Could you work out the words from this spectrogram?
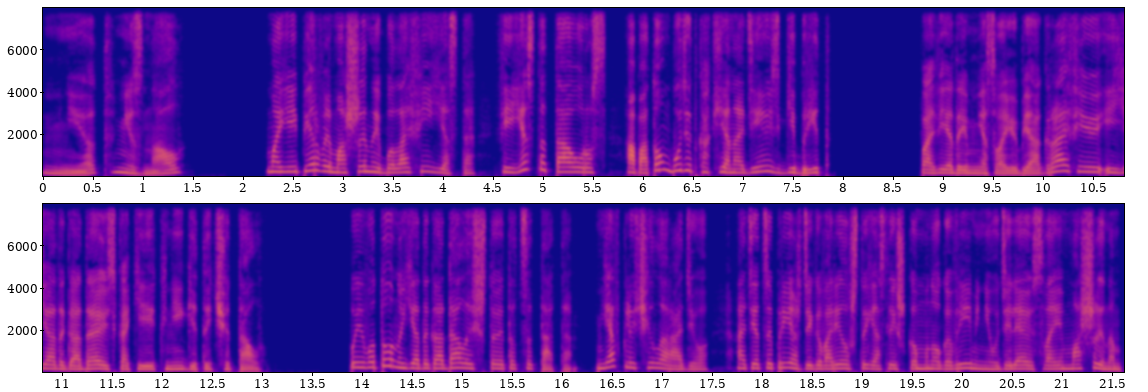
Нет, не знал. Моей первой машиной была Фиеста, Фиеста Таурус, а потом будет, как я надеюсь, гибрид. Поведай мне свою биографию, и я догадаюсь, какие книги ты читал. По его тону я догадалась, что это цитата. Я включила радио. Отец и прежде говорил, что я слишком много времени уделяю своим машинам,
